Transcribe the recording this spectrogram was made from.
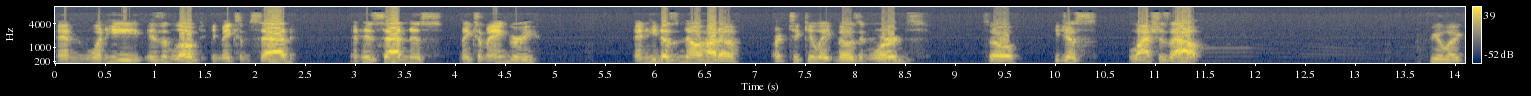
and when he isn't loved, it makes him sad, and his sadness makes him angry, and he doesn't know how to articulate those in words, so he just lashes out. I feel like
